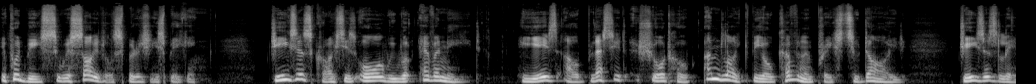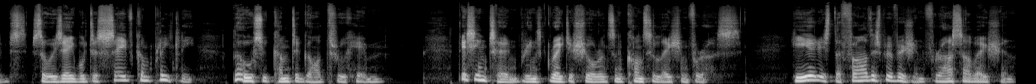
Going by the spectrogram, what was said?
it would be suicidal, spiritually speaking. Jesus Christ is all we will ever need. He is our blessed assured hope, unlike the Old Covenant priests who died. Jesus lives, so is able to save completely those who come to God through him. This in turn brings great assurance and consolation for us. Here is the Father's provision for our salvation,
